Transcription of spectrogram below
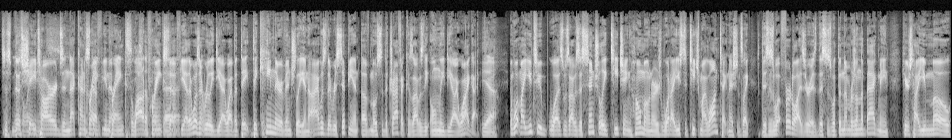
just the shaytards and that kind of Prank, stuff. You know, pranks, a lot of prank like stuff. Yeah, there wasn't really DIY, but they they came there eventually, and I was the recipient of most of the traffic because I was the only DIY guy. Yeah. And what my YouTube was was I was essentially teaching homeowners what I used to teach my lawn technicians. Like this is what fertilizer is. This is what the numbers on the bag mean. Here's how you mow.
